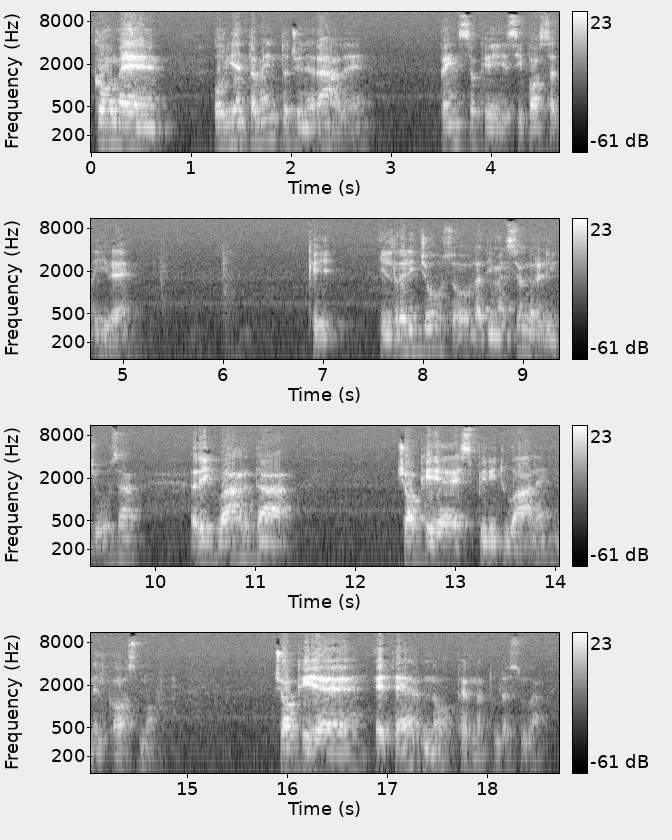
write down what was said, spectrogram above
Come orientamento generale penso che si possa dire che il religioso, la dimensione religiosa riguarda ciò che è spirituale nel cosmo, ciò che è eterno per natura sua.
